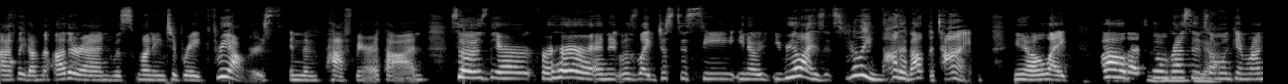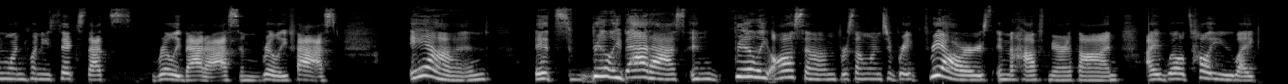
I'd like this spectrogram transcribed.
athlete on the other end was wanting to break three hours in the half marathon. So I was there for her. And it was like just to see, you know, you realize it's really not about the time, you know, like, oh, that's so Mhm, impressive. yeah. Someone can run 126. That's really badass and really fast. And it's really badass and really awesome for someone to break three hours in the half marathon. I will tell you, like,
